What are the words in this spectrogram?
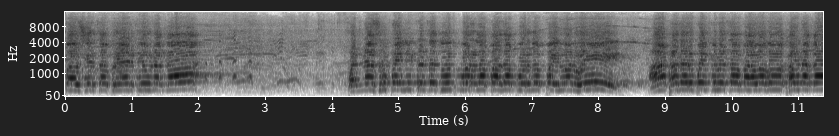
पावशेरचा ब्रँड पिऊ नका. पन्नास रुपये लिटरचं दूध पोराला पाजा पोरग पैलवान होईल. आठ हजार रुपये किलोचा मावा गोवा खाऊ नका.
